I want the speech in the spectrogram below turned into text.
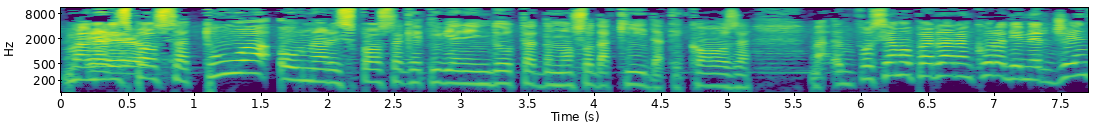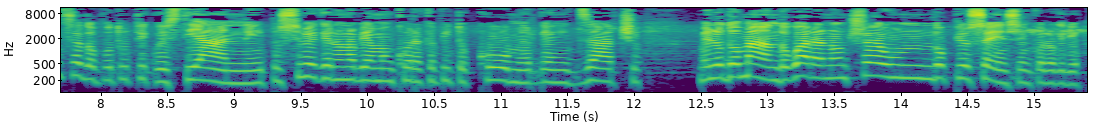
Ma una Eh, risposta tua o una risposta che ti viene indotta da non so da chi, da che cosa? Ma eh, possiamo parlare ancora di emergenza dopo tutti questi anni? È possibile che non abbiamo ancora capito come organizzarci? Me lo domando, guarda, non c'è un doppio senso in quello che dico.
